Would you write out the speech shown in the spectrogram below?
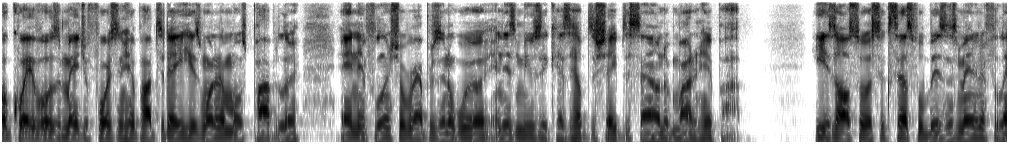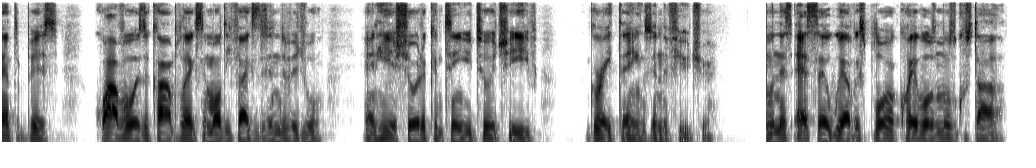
Quavo is a major force in hip hop today. He is one of the most popular and influential rappers in the world, and his music has helped to shape the sound of modern hip hop. He is also a successful businessman and a philanthropist. Quavo is a complex and multifaceted individual, and he is sure to continue to achieve great things in the future. In this essay, we have explored Quavo's musical style,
